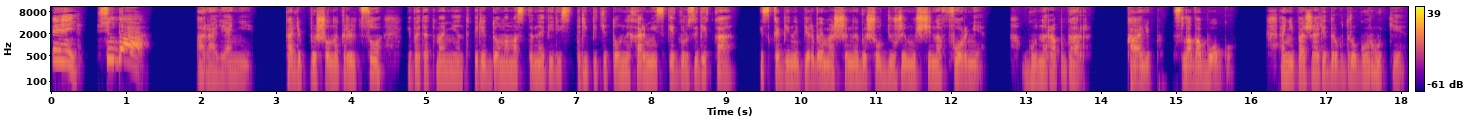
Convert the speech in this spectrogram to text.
«Эй, сюда!» – орали они. Калиб вышел на крыльцо, и в этот момент перед домом остановились три пятитонных армейских грузовика. Из кабины первой машины вышел дюжий мужчина в форме. Гуннар Абгар. Калиб, слава богу. Они пожали друг другу руки.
